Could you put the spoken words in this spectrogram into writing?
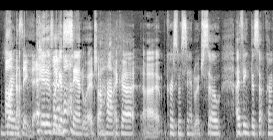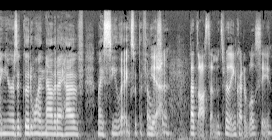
On right the same day. It is like a sandwich, a Hanukkah uh, Christmas sandwich. So I think this upcoming year is a good one now that I have my sea legs with the fellowship. Yeah, that's awesome. It's really incredible to see.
